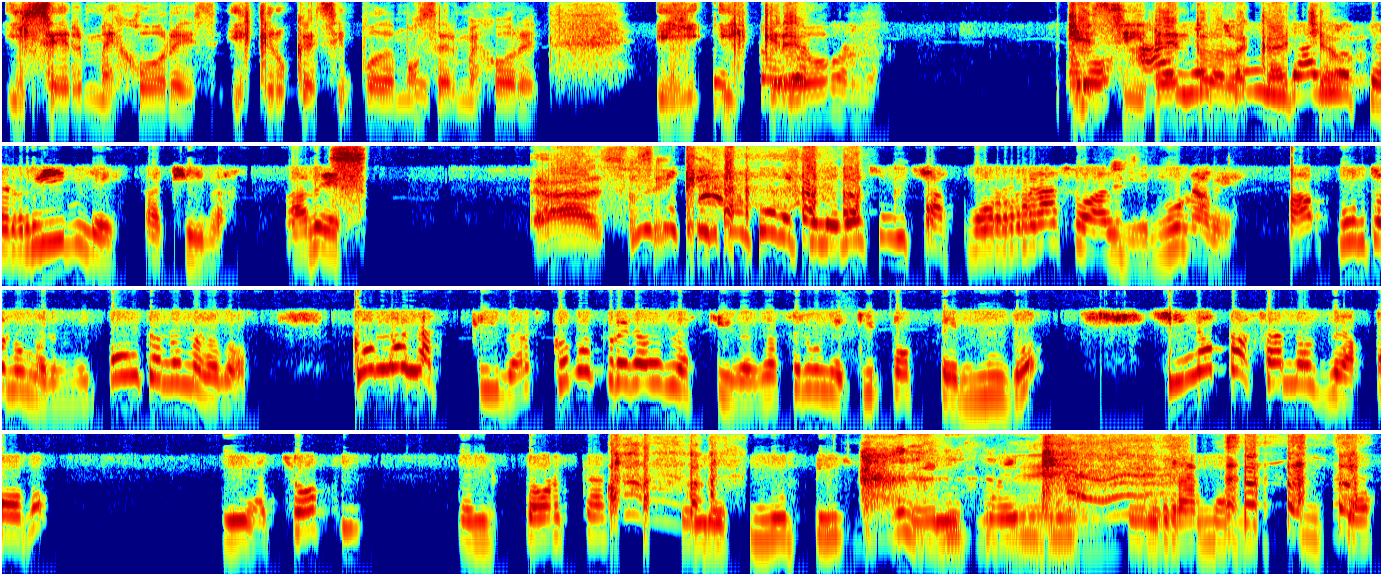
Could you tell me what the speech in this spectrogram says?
y ser mejores. Y creo que sí podemos ser mejores. Y, y de creo, que si dentro de la un cancha. terrible a Chivas. A ver, Ah, eso sí. Tanto de que le des un chaporrazo a alguien una vez. Ah, punto número uno. Punto número dos. ¿Cómo las chivas, cómo fregados las chivas va a ser un equipo temido si no pasamos de apodo la Chofi, el Torcas, el Snoopy, el Wendy, el Ramoncito?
